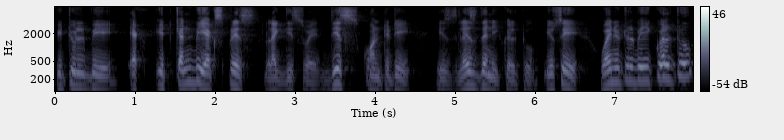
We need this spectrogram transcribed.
it will be it can be expressed like this way. This quantity is less than equal to you see when it will be equal to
